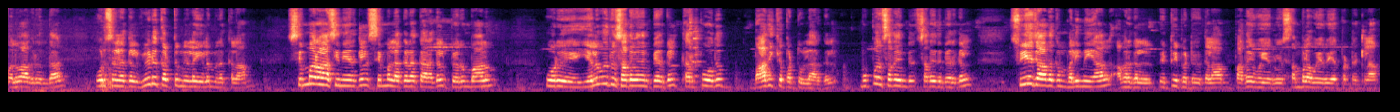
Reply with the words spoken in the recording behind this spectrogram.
வலுவாக இருந்தால் ஒரு சிலர்கள் வீடு கட்டும் நிலையிலும் இருக்கலாம். சிம்ம ராசினியர்கள் சிம்ம லக்னக்காரர்கள் பெரும்பாலும் ஒரு எழுபது சதவீதம் பேர்கள் தற்போது பாதிக்கப்பட்டுள்ளார்கள். முப்பது சதவீத சதவீத பேர்கள் சுய ஜாதகம் வலிமையால் அவர்கள் வெற்றி பெற்றிருக்கலாம். பதவி உயர்வு சம்பள உயர்வு ஏற்பட்டிருக்கலாம்.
